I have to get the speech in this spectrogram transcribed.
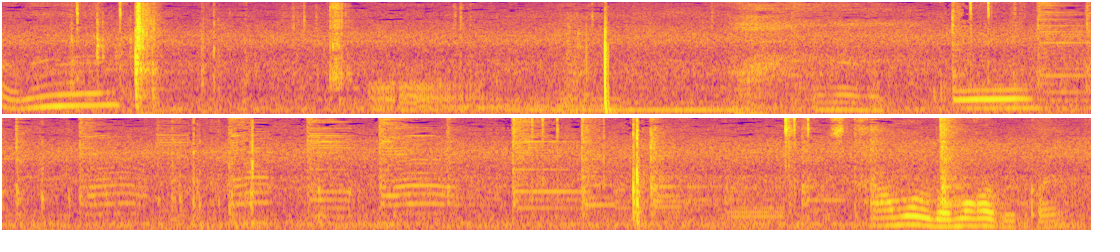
일단 넘어가 볼까요?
